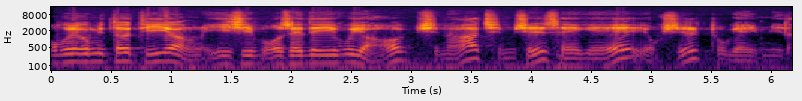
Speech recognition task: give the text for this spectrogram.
5구제곱미터 D형 25세대이고요. 역시나 침실 3개에 욕실 2개입니다.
